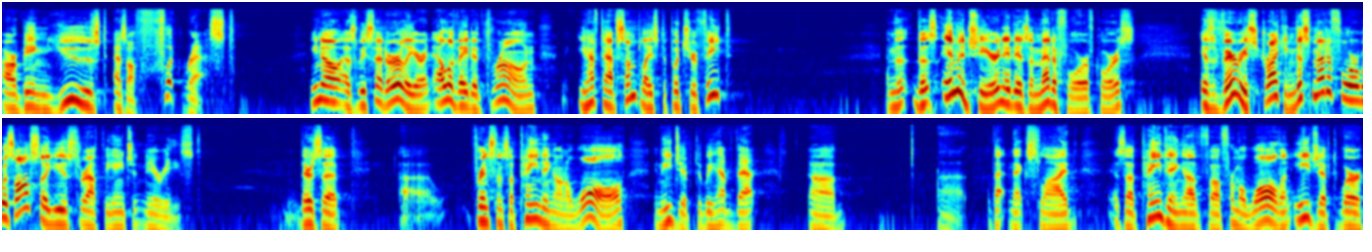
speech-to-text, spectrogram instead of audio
are being used as a footrest. You know, as we said earlier, an elevated throne, you have to have some place to put your feet. And the, this image here, and it is a metaphor, of course, is very striking. This metaphor was also used throughout the ancient Near East. There's a, for instance, a painting on a wall in Egypt. Do we have that? Uh, uh, that next slide is a painting of uh, from a wall in Egypt where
